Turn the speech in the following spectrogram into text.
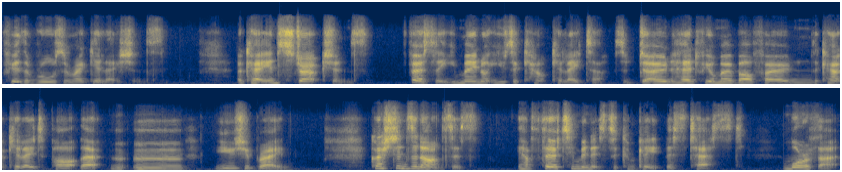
few of the rules and regulations. Okay, instructions. Firstly, you may not use a calculator, so don't head for your mobile phone, the calculator part there. Mm -mm, use your brain. Questions and answers. You have 30 minutes to complete this test. More of that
